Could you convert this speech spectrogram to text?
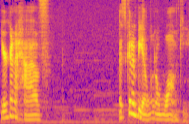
you're going to have, it's going to be a little wonky.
